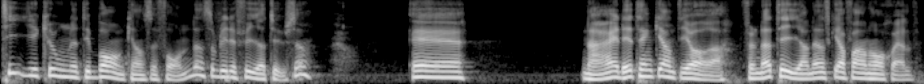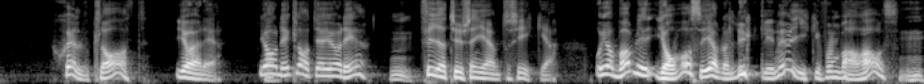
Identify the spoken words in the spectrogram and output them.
10 kronor till Barncancerfonden så blir det 4000. Eh, nej, det tänker jag inte göra. För den där tian, den ska jag fan ha själv. Självklart gör jag det. Ja, det är klart jag gör det. Mm. 4000 jämt och så gick jag. Och jag, bara blev, jag var så jävla lycklig när jag gick ifrån Bauhaus. Mm.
